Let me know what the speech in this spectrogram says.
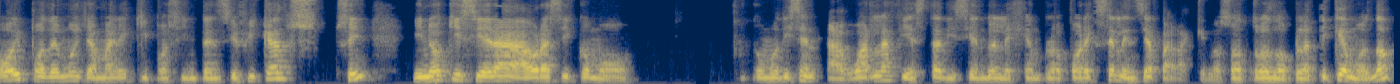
hoy podemos llamar equipos intensificados, ¿sí? Y no quisiera ahora sí como, como dicen, aguar la fiesta diciendo el ejemplo por excelencia para que nosotros lo platiquemos, ¿no?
